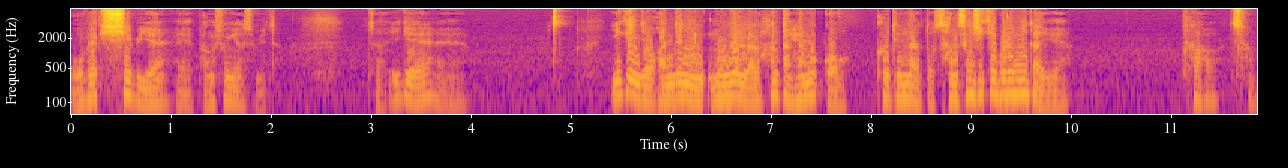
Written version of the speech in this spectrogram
512회 예, 방송이었습니다. 자, 이게 예, 이게 이제 완전히 목요일 날 한탕 해먹고 그 뒷날에 또 상승시켜 버립니다 이게. 참.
